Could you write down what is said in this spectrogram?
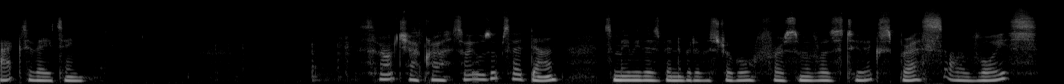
activating? Throat chakra. So it was upside down. So maybe there's been a bit of a struggle for some of us to express our voice,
